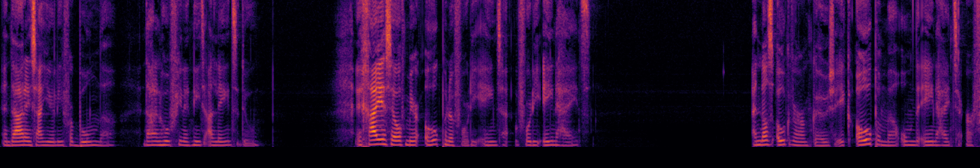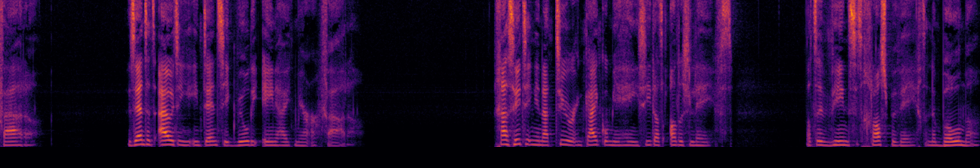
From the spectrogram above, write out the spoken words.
En daarin zijn jullie verbonden. Daarin hoef je het niet alleen te doen. En ga jezelf meer openen voor die, voor die eenheid. En dat is ook weer een keuze. Ik open me om de eenheid te ervaren. Zend het uit in je intentie. Ik wil die eenheid meer ervaren. Ga zitten in je natuur en kijk om je heen. Zie dat alles leeft. Dat de wind het gras beweegt en de bomen.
